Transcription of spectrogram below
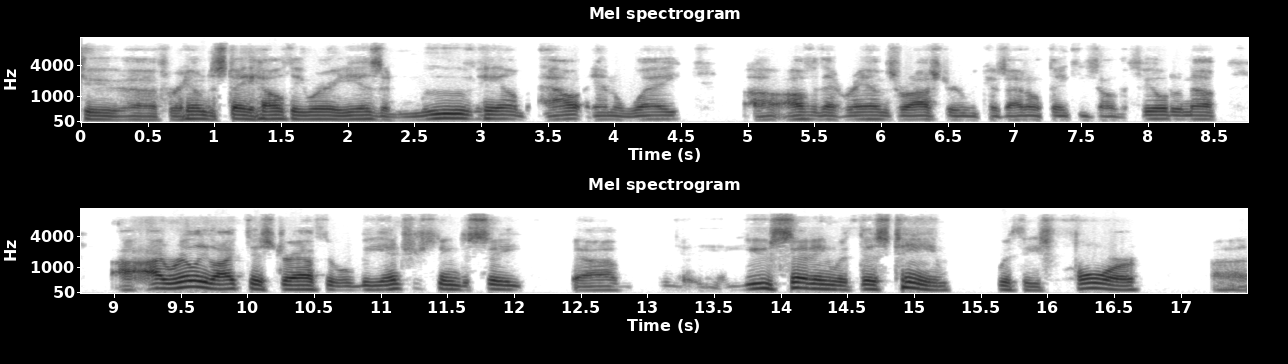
to uh, for him to stay healthy where he is and move him out and away uh, off of that Rams roster because I don't think he's on the field enough. I, I really like this draft. It will be interesting to see uh, you sitting with this team with these four uh,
